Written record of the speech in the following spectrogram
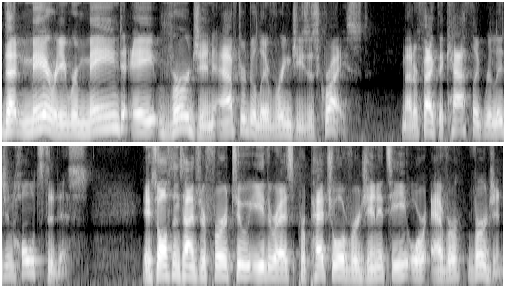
that Mary remained a virgin after delivering Jesus Christ. Matter of fact, the Catholic religion holds to this. It's oftentimes referred to either as perpetual virginity or ever virgin.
